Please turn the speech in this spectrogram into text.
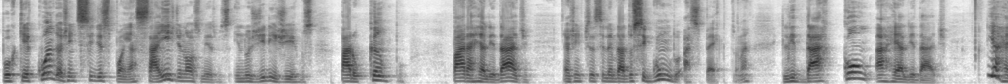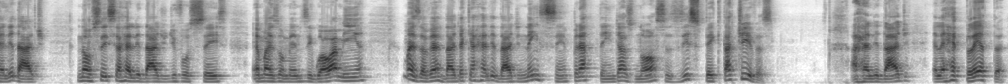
porque quando a gente se dispõe a sair de nós mesmos e nos dirigirmos para o campo, para a realidade, a gente precisa se lembrar do segundo aspecto, né? Lidar com a realidade. E a realidade, não sei se a realidade de vocês é mais ou menos igual à minha, mas a verdade é que a realidade nem sempre atende às nossas expectativas. A realidade ela é repleta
